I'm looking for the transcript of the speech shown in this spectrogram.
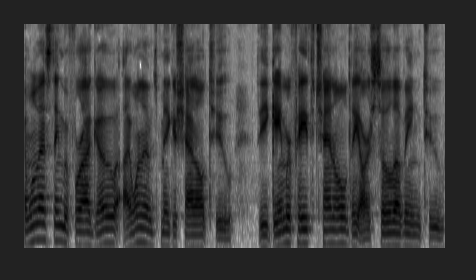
And one last thing before I go, I want to make a shout out to the Gamer Faith channel. They are so loving to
